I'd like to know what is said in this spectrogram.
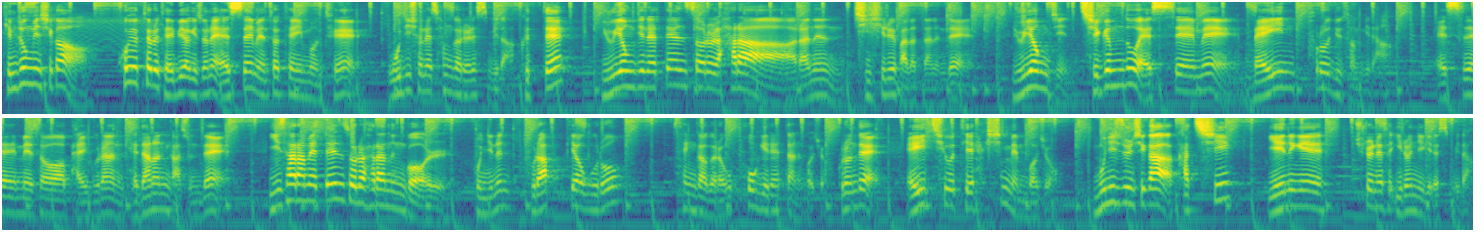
김종민 씨가 코요테로 데뷔하기 전에 SM 엔터테인먼트에 오디션에 참가를 했습니다. 그때 유영진의 댄서를 하라라는 지시를 받았다는데 유영진 지금도 SM의 메인 프로듀서입니다. SM에서 발굴한 대단한 가수인데 이 사람의 댄서를 하라는 걸 본인은 불합격으로 생각을 하고 포기를 했다는 거죠. 그런데 H.O.T의 핵심 멤버죠. 문희준 씨가 같이 예능에 출연해서 이런 얘기를 했습니다.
